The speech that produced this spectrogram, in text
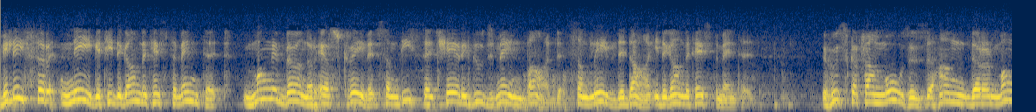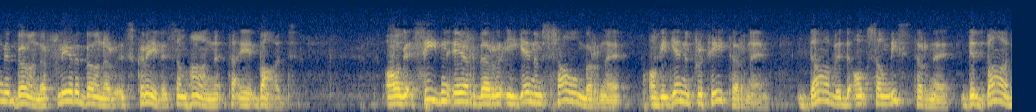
Vi leser meget i Det gamle testamentet. Mange bønner er skrevet som disse kjære Guds menn bad, som levde da i Det gamle testamentet. Vi husker fra Moses han, Det er mange bønner, flere bønner skrevet som han bad. Og siden er det igjennom salmerne og igjennom profeterne David og salmisterne de bad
